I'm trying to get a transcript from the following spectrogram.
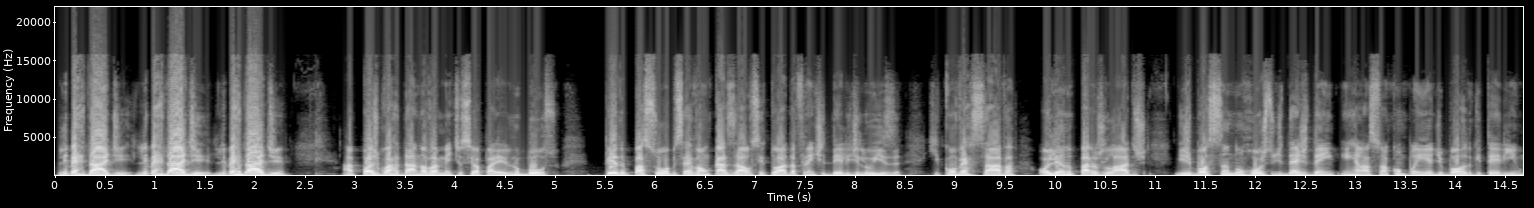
Liberdade! Liberdade! Liberdade! Após guardar novamente o seu aparelho no bolso, Pedro passou a observar um casal situado à frente dele de Luísa, que conversava, olhando para os lados e esboçando um rosto de desdém em relação à companhia de bordo que teriam.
